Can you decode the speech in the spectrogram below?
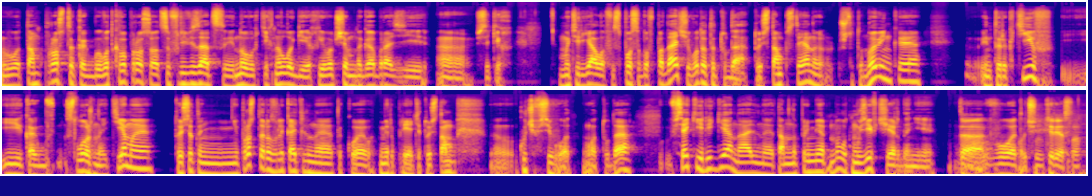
вот, там просто как бы вот к вопросу о цифровизации, новых технологиях и вообще многообразии э, всяких материалов и способов подачи, вот это туда. То есть там постоянно что-то новенькое, интерактив и как бы сложные темы. То есть это не просто развлекательное такое вот мероприятие, то есть там э, куча всего вот туда. Всякие региональные, там, например, ну вот музей в Чердане. Да, вот. очень интересно.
